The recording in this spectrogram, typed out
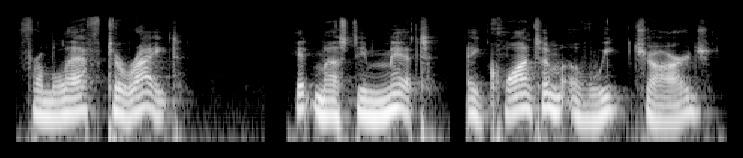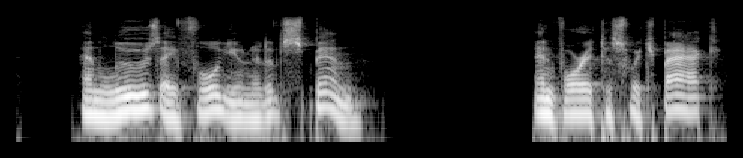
from left to right, it must emit a quantum of weak charge and lose a full unit of spin. And for it to switch back,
